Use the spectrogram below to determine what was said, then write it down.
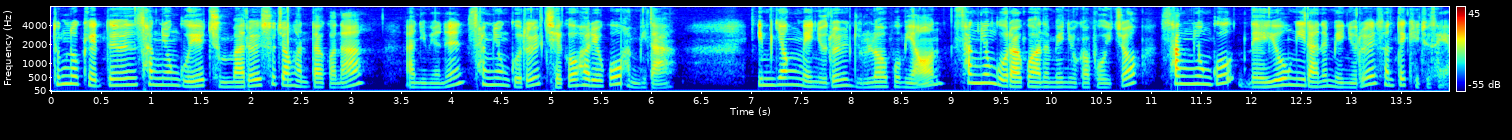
등록해둔 상용구의 준말을 수정한다거나 아니면은 상용구를 제거하려고 합니다. 입력 메뉴를 눌러보면 상용구라고 하는 메뉴가 보이죠? 상용구 내용이라는 메뉴를 선택해 주세요.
